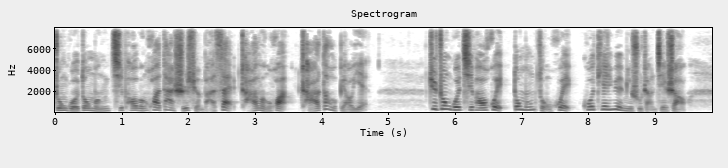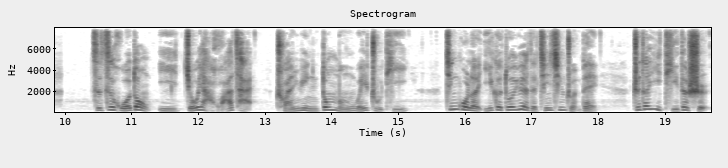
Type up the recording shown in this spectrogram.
中国东盟旗袍文化大使选拔赛茶文化茶道表演。据中国旗袍会东盟总会郭天岳秘书长介绍，此次活动以“九雅华彩，传韵东盟”为主题。经过了一个多月的精心准备，值得一提的是，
